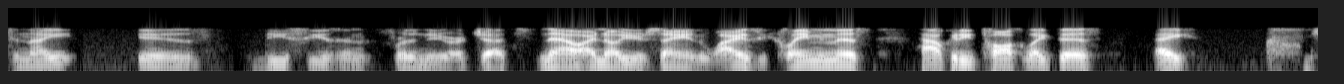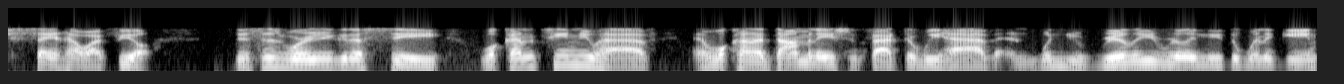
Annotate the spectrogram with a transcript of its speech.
tonight is the season for the New York Jets. Now, I know you're saying, why is he claiming this? How could he talk like this? Hey, I'm just saying how I feel. This is where you're going to see what kind of team you have and what kind of domination factor we have, and when you really, really need to win a game,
